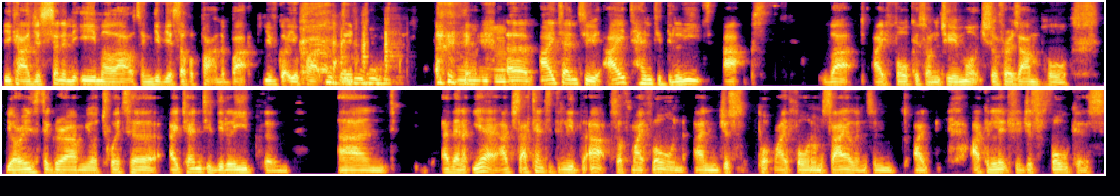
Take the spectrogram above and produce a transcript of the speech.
You can't just send an email out and give yourself a pat on the back. You've got your part to play. mm-hmm. uh, I tend to I tend to delete apps that I focus on too much. So, for example, your Instagram, your Twitter, I tend to delete them and and then yeah, I just I tend to delete the apps off my phone and just put my phone on silence, and I I can literally just focus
